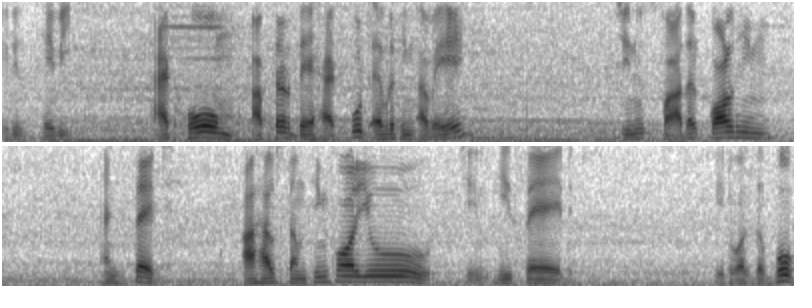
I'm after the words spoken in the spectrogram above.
It is heavy. At home, after they had put everything away, Chinu's father called him and he said, I have something for you. He said. It was the book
